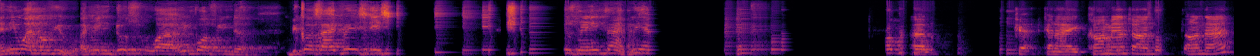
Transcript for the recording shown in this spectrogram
Any one of you, I mean, those who are involved in the, because I've raised these issues many times. We have ca- Can I comment on, on that?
